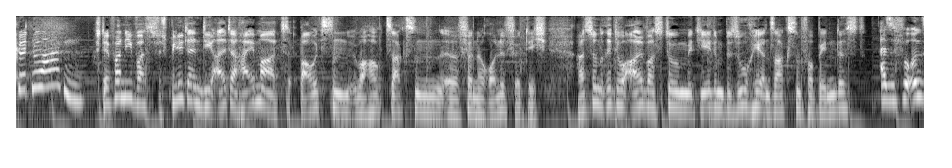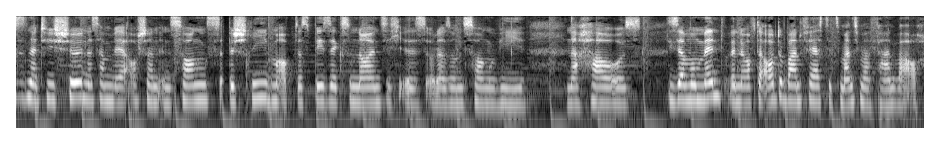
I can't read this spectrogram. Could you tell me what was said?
Guten Morgen. Stefanie, was spielt denn die alte Heimat Bautzen, überhaupt Sachsen, äh, für eine Rolle für dich? Hast du ein Ritual, was du mit jedem Besuch hier in Sachsen verbindest? Also für uns ist natürlich schön, das haben wir ja auch schon in Songs beschrieben, ob das B96 ist oder so ein Song wie Nach Haus. Dieser Moment, wenn du auf der Autobahn fährst, jetzt manchmal fahren wir auch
